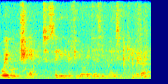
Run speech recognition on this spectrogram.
We will check to see if you're a designated carer,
